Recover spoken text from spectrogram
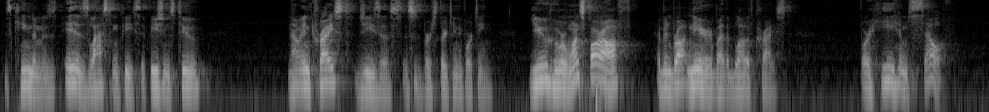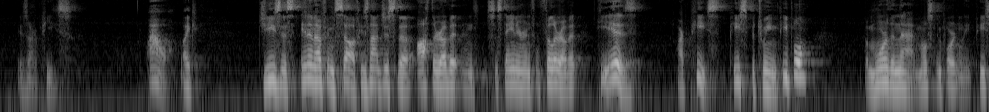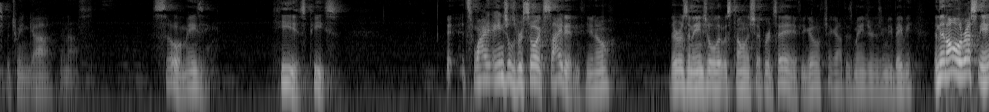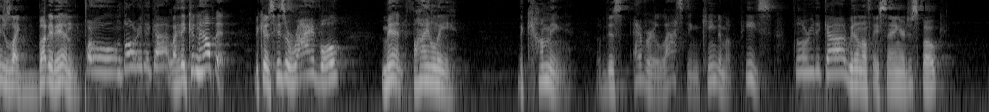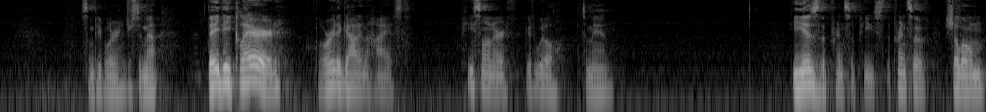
His kingdom is, is lasting peace. Ephesians 2. Now in Christ Jesus, this is verse 13 and 14, you who were once far off have been brought near by the blood of Christ. For he himself is our peace. Wow. Like Jesus, in and of himself, he's not just the author of it and sustainer and fulfiller of it. He is our peace. Peace between people, but more than that, most importantly, peace between God and us. So amazing. He is peace. It's why angels were so excited, you know. There was an angel that was telling the shepherds, hey, if you go check out this manger, there's going to be a baby. And then all the rest of the angels like butted in. Boom, glory to God. Like they couldn't help it because his arrival meant finally the coming of this everlasting kingdom of peace. Glory to God. We don't know if they sang or just spoke. Some people are interested in that. They declared, Glory to God in the highest, peace on earth, goodwill to man. He is the Prince of Peace, the Prince of Shalom.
